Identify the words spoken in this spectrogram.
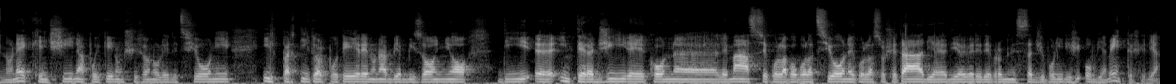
non è che in Cina, poiché non ci sono le elezioni, il partito al potere non abbia bisogno di eh, interagire con eh, le masse, con la popolazione, con la società, di, di avere dei propri messaggi politici, ovviamente ce li ha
